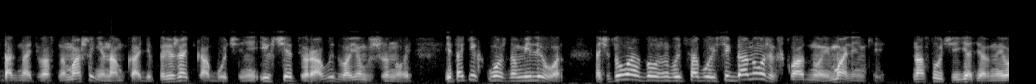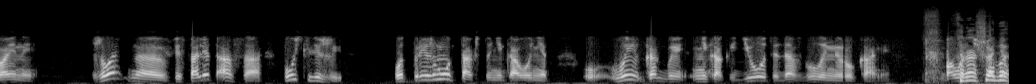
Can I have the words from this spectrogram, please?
догнать вас на машине, на МКАДе, прижать к обочине, их четверо, а вы вдвоем с женой. И таких можно миллион. Значит, у вас должен быть с собой всегда ножик складной, маленький, на случай ядерной войны. Желательно пистолет ОСА, пусть лежит. Вот прижмут так, что никого нет, вы как бы не как идиоты, да, с голыми руками. Хорошо бы,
